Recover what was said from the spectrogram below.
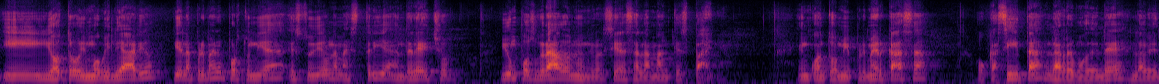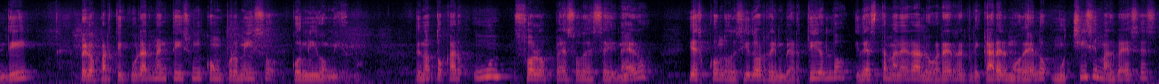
y otro inmobiliario, y en la primera oportunidad estudié una maestría en Derecho y un posgrado en la Universidad de Salamanca, España. En cuanto a mi primer casa o casita, la remodelé, la vendí, pero particularmente hice un compromiso conmigo mismo, de no tocar un solo peso de ese dinero, y es cuando decido reinvertirlo y de esta manera logré replicar el modelo muchísimas veces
